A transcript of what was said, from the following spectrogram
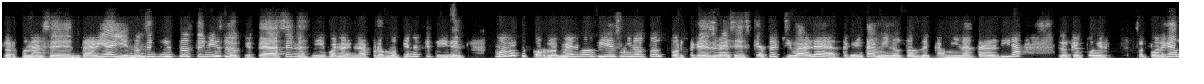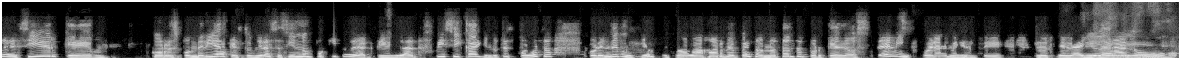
persona sedentaria y entonces estos tenis lo que te hacen así, bueno, en la promoción es que te dicen, muévete por lo menos 10 minutos por tres veces, que eso equivale a 30 minutos de caminata al día, lo que pues se podría decir que correspondería que estuvieras haciendo un poquito de actividad física y entonces por eso, por ende, mi tiempo empezó a bajar de peso, no tanto porque los tenis fueran este, los que le ayudaran o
